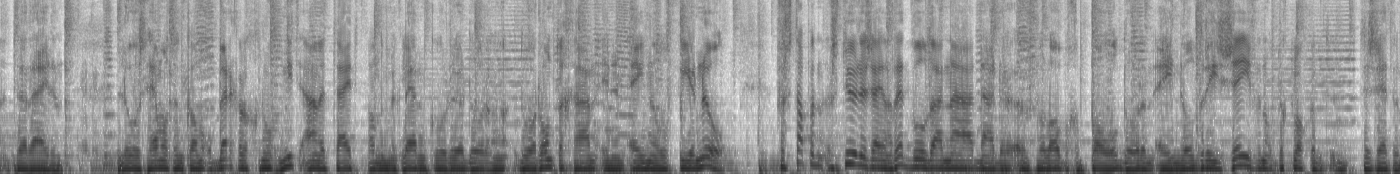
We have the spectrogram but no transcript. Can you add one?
1.03.9 te rijden. Lewis Hamilton kwam opmerkelijk genoeg niet aan de tijd van de McLaren-coureur... Door, door rond te gaan in een 1.04.0. Verstappen stuurde zijn Red Bull daarna naar de voorlopige pole... door een 1.03.7 op de klokken te zetten.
